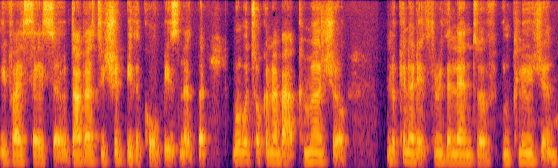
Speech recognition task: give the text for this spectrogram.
if I say so. Diversity should be the core business, but when we're talking about commercial, looking at it through the lens of inclusion.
